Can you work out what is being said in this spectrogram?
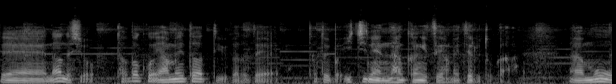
で、なんでしょう、タバコ辞めたっていう方で、例えば1年何ヶ月辞めてるとか、もう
